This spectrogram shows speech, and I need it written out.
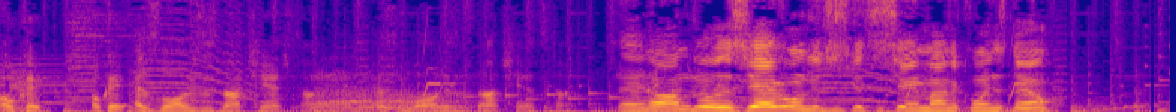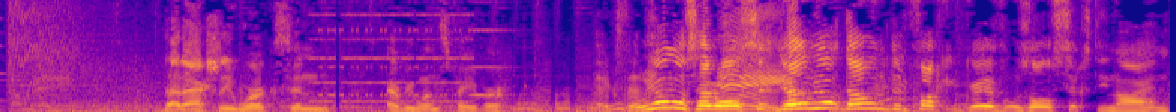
Okay, okay, as long as it's not chance time. As long as it's not chance time. Hey, no, I'm good with this. Yeah, everyone just gets the same amount of coins now. That actually works in everyone's favor. Except We almost had all. Hey! Si- yeah, that would have been fucking great if it was all 69.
